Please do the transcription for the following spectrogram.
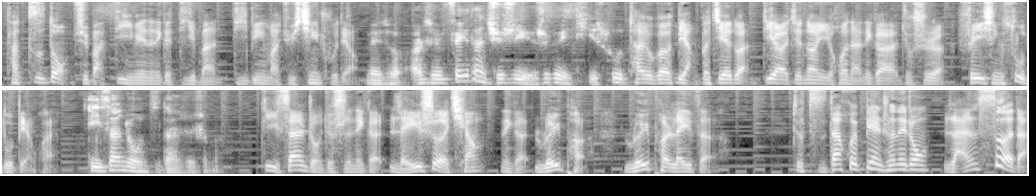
它自动去把地面的那个敌班敌兵嘛去清除掉。没错，而且飞弹其实也是可以提速的，它有个两个阶段，第二阶段以后呢，那个就是飞行。速度变快。第三种子弹是什么？第三种就是那个镭枪，那个 Reaper Reaper Laser，就子弹会变成那种蓝色的，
